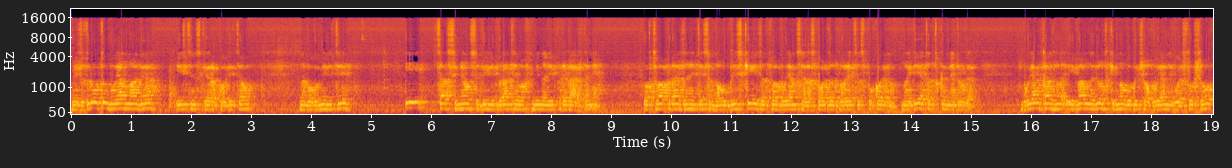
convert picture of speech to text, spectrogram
Между другото, Боян Мага, истински ръководител на богомилите и цар Симеон са били братя в минали прераждания. В това прераждане те са много близки и затова Боян се разхожда в двореца спокойно. Но идеята тук ми е друга. Боян казва, Иван Нарилски много обичал Боян и го е слушал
